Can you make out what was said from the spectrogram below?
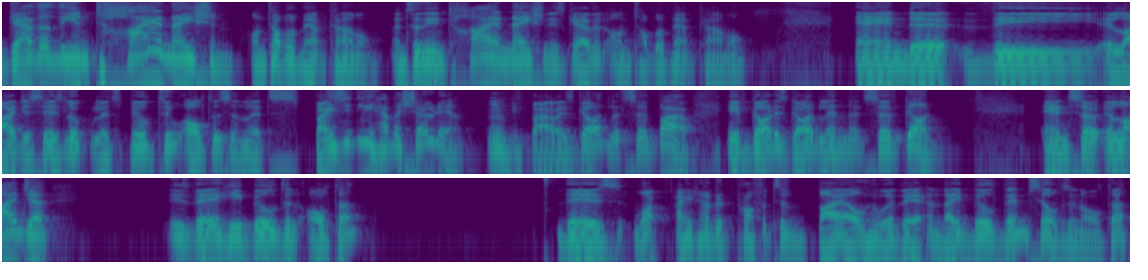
gather the entire nation on top of Mount Carmel. And so the entire nation is gathered on top of Mount Carmel. And uh, the Elijah says, look, let's build two altars and let's basically have a showdown. If Baal is God, let's serve Baal. If God is God, then let's serve God. And so Elijah is there. He builds an altar. There's what 800 prophets of Baal who are there, and they build themselves an altar,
